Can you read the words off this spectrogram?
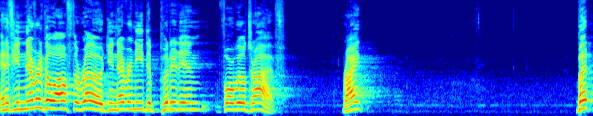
And if you never go off the road, you never need to put it in four wheel drive, right? But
